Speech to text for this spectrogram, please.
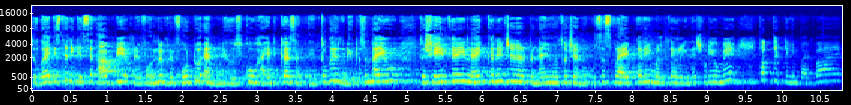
तो गए इस तरीके से आप भी अपने फ़ोन में अपने फ़ोटो एंड वीडियोज़ को हाइड कर सकते हैं। तो गए वीडियो पसंद आई हो तो शेयर करें लाइक करें, चैनल पर नए हो तो चैनल को सब्सक्राइब करें। मिलते हैं अगली नेक्स्ट वीडियो में। तब तक के लिए बाय बाय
